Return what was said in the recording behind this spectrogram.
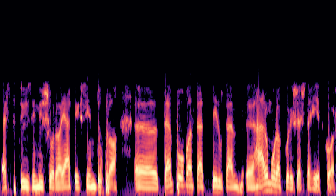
ezt tűzi műsorra a játékszín dupla uh, tempóban, tehát délután uh, 3 órakor és este 7-kor.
